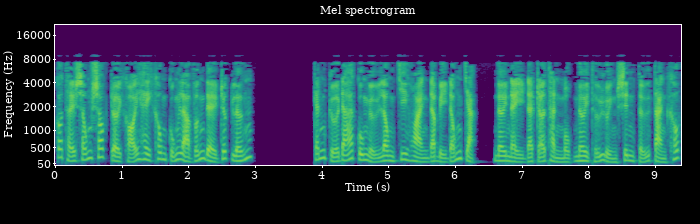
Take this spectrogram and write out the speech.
có thể sống sót rời khỏi hay không cũng là vấn đề rất lớn. Cánh cửa đá của ngự long chi hoàng đã bị đóng chặt, nơi này đã trở thành một nơi thử luyện sinh tử tàn khốc,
